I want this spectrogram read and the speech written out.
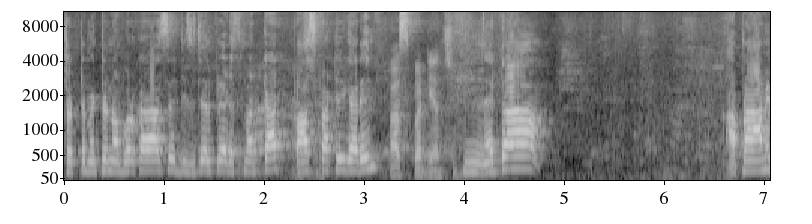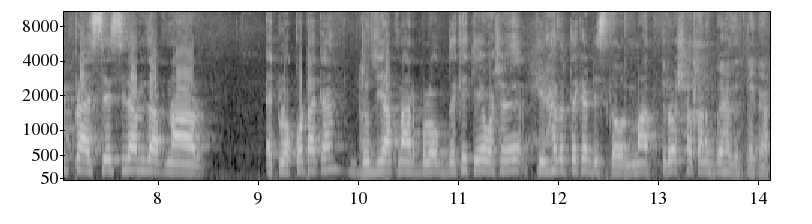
চট্টমেট্রো নম্বর কার্ড আছে ডিজিটাল প্লেট স্মার্ট কার্ড পাঁচ পার্টির গাড়ি। পাঁচ পার্টি আছে এটা আপনার আমি প্রাইস চেয়েছিলাম যে আপনার এক লক্ষ টাকা। যদি আপনার ব্লগ দেখে কেউ আসে তিন হাজার টাকা ডিসকাউন্ট মাত্র সাতানব্বই হাজার টাকা।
